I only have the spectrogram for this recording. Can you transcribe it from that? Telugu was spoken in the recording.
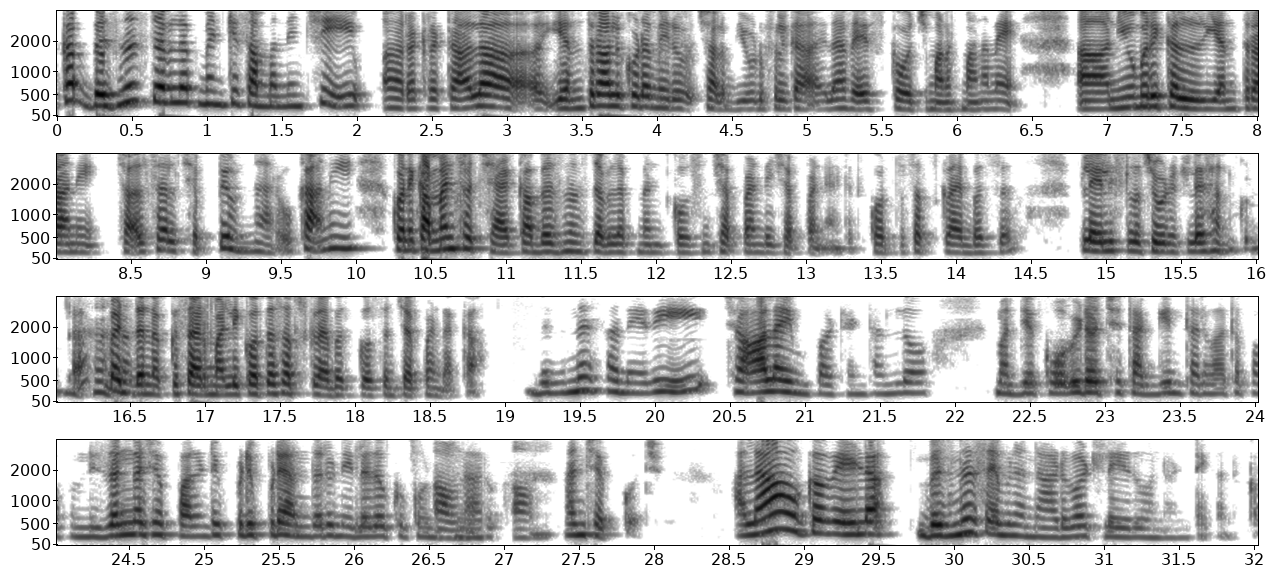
అక్క బిజినెస్ డెవలప్మెంట్కి సంబంధించి రకరకాల యంత్రాలు కూడా మీరు చాలా బ్యూటిఫుల్గా ఎలా వేసుకోవచ్చు మనకు మనమే. న్యూమరికల్ యంత్రాన్ని చాలాసార్లు చెప్పి ఉన్నారు. కానీ కొన్ని కమెంట్స్ వచ్చాక బిజినెస్ డెవలప్మెంట్ కోసం చెప్పండి చెప్పండి అంటే కొత్త సబ్స్క్రైబర్స్ ప్లేలిస్ట్లో చూడట్లేదు అనుకుంటా. బట్ దాన్ని ఒక్కసారి మళ్ళీ కొత్త సబ్స్క్రైబర్స్ కోసం చెప్పండి అక్క. బిజినెస్ అనేది చాలా ఇంపార్టెంట్ అందులో మధ్య కోవిడ్ వచ్చి తగ్గిన తర్వాత పాపం నిజంగా చెప్పాలంటే ఇప్పుడిప్పుడే అందరూ నిలదొక్కుంటున్నారు అని చెప్పుకోవచ్చు. అలా ఒకవేళ బిజినెస్ ఏమైనా నడవట్లేదు అని అంటే కనుక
